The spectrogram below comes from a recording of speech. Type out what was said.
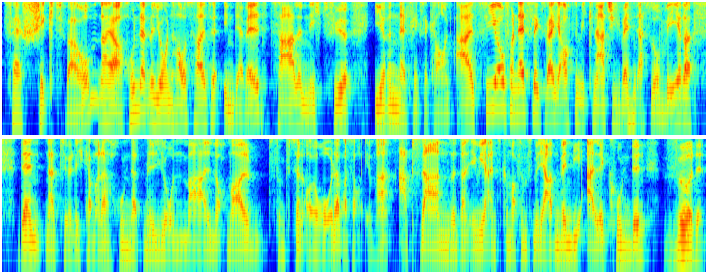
verschickt. Warum? Naja, 100 Millionen Haushalte in der Welt zahlen nicht für ihren Netflix-Account. Als CEO von Netflix wäre ich auch ziemlich knatschig, wenn das so wäre. Denn natürlich kann man da 100 Millionen Mal nochmal 15 Euro oder was auch immer absahnen, sind dann irgendwie 1,5 Milliarden, wenn die alle Kunden würden.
